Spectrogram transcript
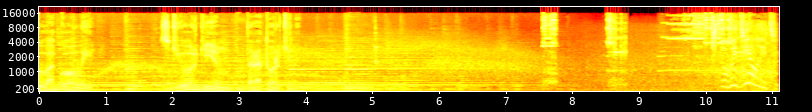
глаголы с Георгием Тараторкиным. Что вы делаете?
